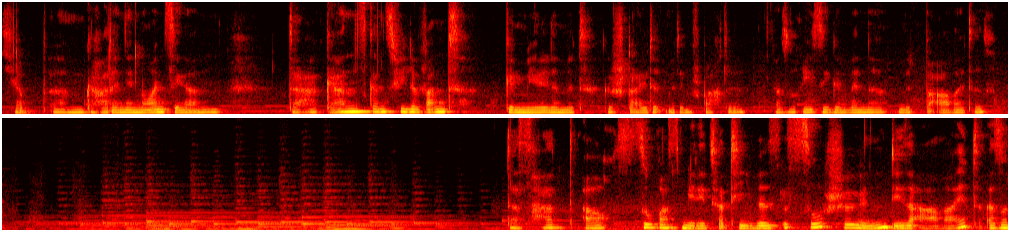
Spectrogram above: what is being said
Ich habe ähm, gerade in den 90ern da ganz, ganz viele Wandgemälde mitgestaltet mit dem Spachtel also riesige Wände mit bearbeitet. Das hat auch so was Meditatives. Ist so schön, diese Arbeit. Also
